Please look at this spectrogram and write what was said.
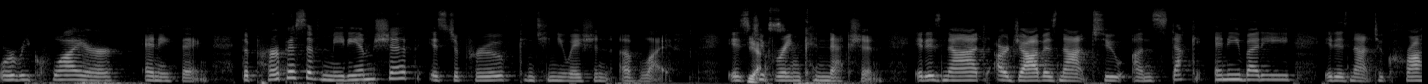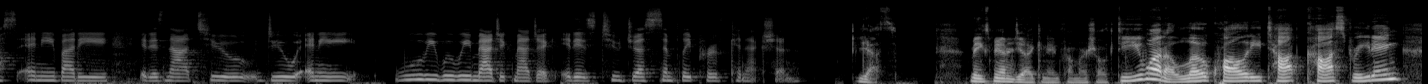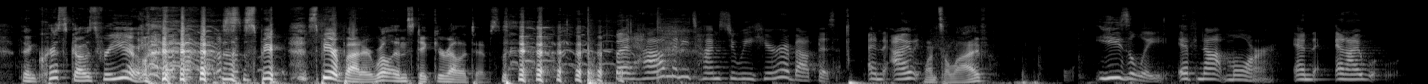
or require anything. The purpose of mediumship is to prove continuation of life is Yes. to bring connection it is not our job is not to unstuck anybody it is not to cross anybody it is not to do any wooey wooey magic magic. It is to just simply prove connection. Yes. Makes me want to do like an infomercial. Do you want a low quality, top cost reading? Then Crisco's for you. Spirit, Spirit butter will unstick your relatives. But how many times do we hear about this? And I, Once alive. easily, if not more. And and I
